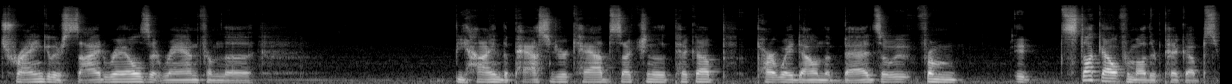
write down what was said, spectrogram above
triangular side rails that ran from the behind the passenger cab section of the pickup partway down the bed. So it, from it stuck out from other pickups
